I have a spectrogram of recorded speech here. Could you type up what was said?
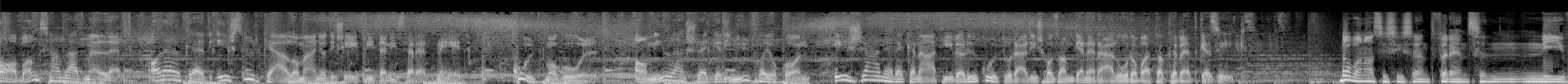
Ha a bankszámlád mellett a lelked és szürke állományod is építeni szeretnéd. Kultmogul. A millás reggeli műfajokon és zsánereken átívelő kulturális hozamgeneráló rovata következik. Ma van Assisi Szent Ferenc név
